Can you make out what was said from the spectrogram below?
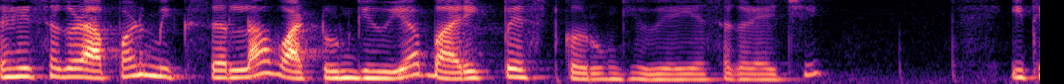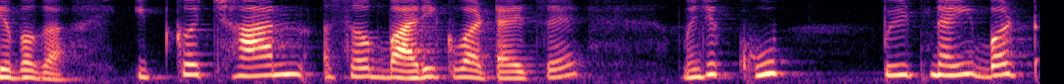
तर हे सगळं आपण मिक्सरला वाटून घेऊया बारीक पेस्ट करून घेऊया या सगळ्याची. इथे बघा इतकं छान असं बारीक वाटायचं आहे म्हणजे खूप पीठ नाही बट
